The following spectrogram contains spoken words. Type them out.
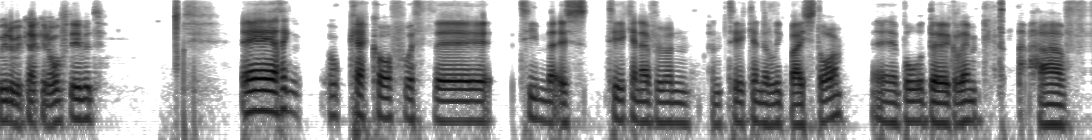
where are we kicking off, David? Uh, I think we'll kick off with the team that is taking everyone and taking the league by storm. Uh, Bodø/Glimt have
